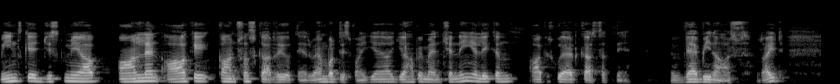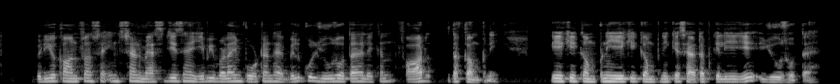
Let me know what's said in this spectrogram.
means के जिसमें आप ऑनलाइन आके कॉन्फ्रेंस कर रहे होते हैं रिमेंबर दिस पॉइंट यहाँ पे मेंशन नहीं है, लेकिन आप इसको ऐड कर सकते हैं। वेबिनार्स राइट वीडियो कॉन्फ्रेंस है इंस्टेंट मैसेजेस हैं, ये भी बड़ा इंपॉर्टेंट है, बिल्कुल यूज़ होता है, लेकिन फॉर द कंपनी एक ही कंपनी एक ही कंपनी के सेटअप के लिए ये यूज़ होता है।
